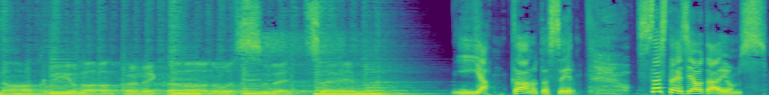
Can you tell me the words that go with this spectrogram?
nāk lielāka nekā no svecēm. Jā, tā nu tas ir. Sastais jautājums.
